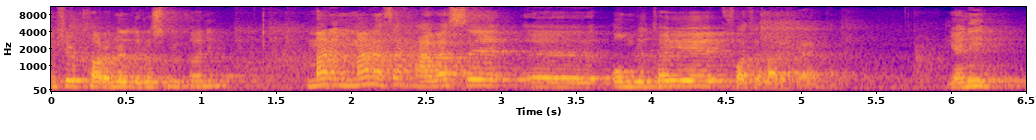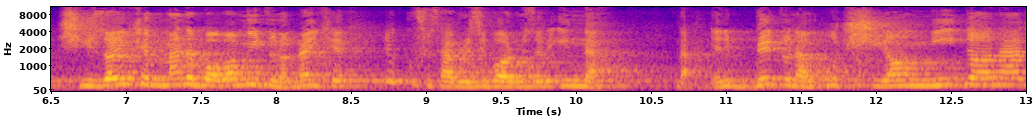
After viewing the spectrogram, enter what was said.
امشب کارامل درست می‌کنی من من اصلا حوس املتای فاطمه رو کردم. یعنی چیزایی که من بابا می‌دونم نه اینکه یک کوفه تبریزی بار می‌ذاره این نه. نه. یعنی بدونم او چیا می‌داند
